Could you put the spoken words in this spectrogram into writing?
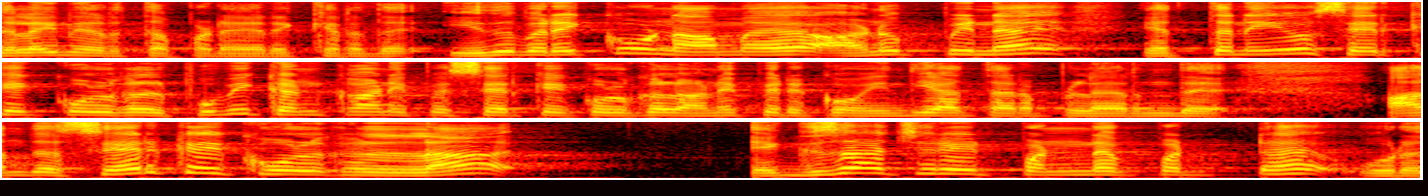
நிலைநிறுத்தப்பட இருக்கிறது. இதுவரைக்கும் நாம அனுப்பின எத்தனையோ செயற்கைக்கோள்கள் புவி கண்காணிப்பு செயற்கைக்கோள்கள் அனுப்பியிருக்கோம் இந்தியா தரப்புல இருந்து. அந்த செயற்கைக்கோள்கள்லாம் எக்ஸாஜரேட் பண்ணப்பட்ட ஒரு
